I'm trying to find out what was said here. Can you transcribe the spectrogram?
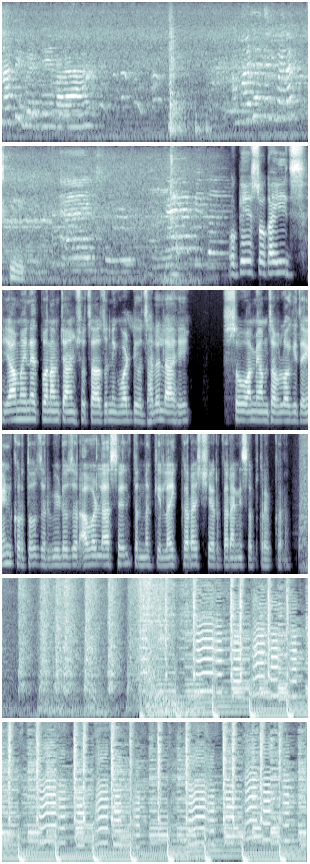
हॅपी बर्थडे मला माझ्या मला ओके सो काहीच या महिन्यात पण आमच्या अंशूचा अजून एक वाढदिवस झालेला आहे. सो आम्ही आमचा व्लॉग इथे एंड करतो. जर व्हिडिओ जर आवडला असेल तर नक्की लाईक करा शेअर करा आणि सबस्क्राईब करा.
